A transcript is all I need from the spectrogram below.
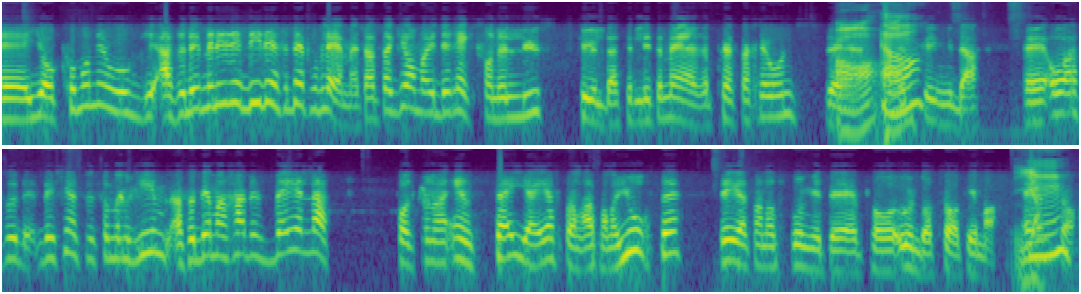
Eh, jag kommer nog... Alltså det, men det, det är det som är problemet. Att där går man ju direkt från det lustfyllda till det lite mer Ja. prestationstyngda. Eh, och alltså det, det känns som en rim... Alltså det man hade velat för att kunna ens säga i efterhand att man har gjort det, det är att man har sprungit det på under två timmar. Ja.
